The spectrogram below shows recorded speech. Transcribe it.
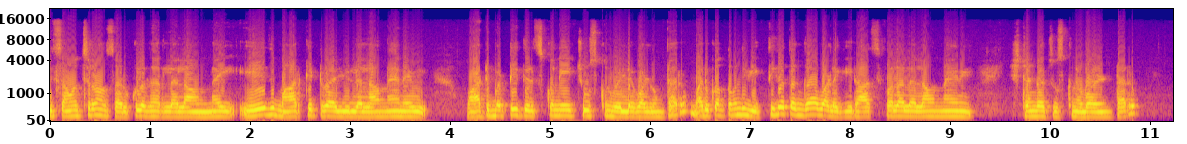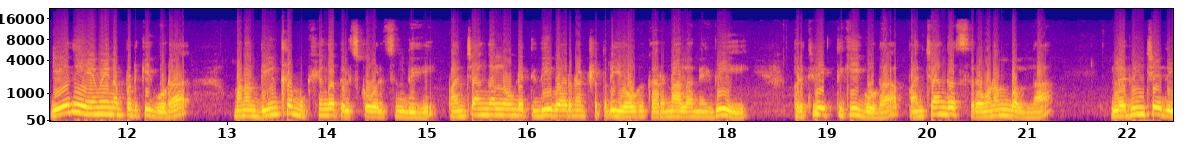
ఈ సంవత్సరం సరుకుల ధరలు ఎలా ఉన్నాయి ఏది మార్కెట్ వాల్యూలు ఎలా ఉన్నాయి అనేవి వాటి బట్టి తెలుసుకుని చూసుకుని వెళ్ళే వాళ్ళు ఉంటారు. మరి కొంతమంది వ్యక్తిగతంగా వాళ్ళకి రాశి ఫలాలు ఎలా ఉన్నాయని ఇష్టంగా చూసుకునే వాళ్ళు ఉంటారు. ఏది ఏమైనప్పటికీ కూడా మనం దీంట్లో ముఖ్యంగా తెలుసుకోవాల్సింది పంచాంగంలో ఉండే తిదివారి నక్షత్ర యోగ కరణాలు అనేవి ప్రతి వ్యక్తికి కూడా పంచాంగ శ్రవణం వల్ల లభించేది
